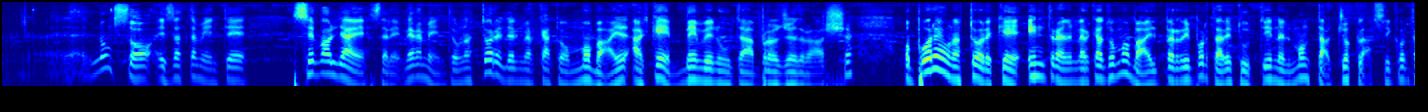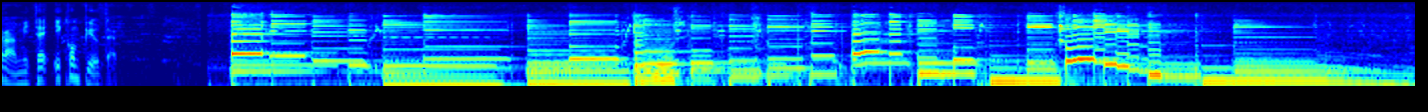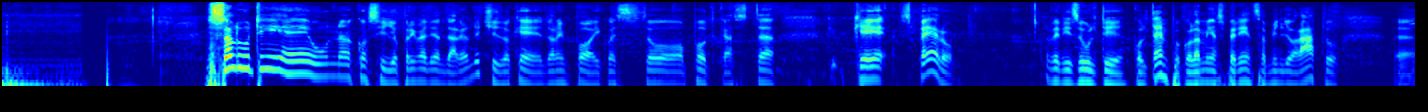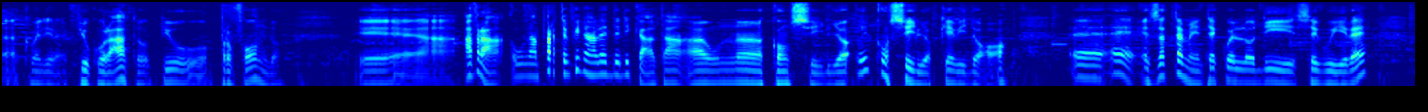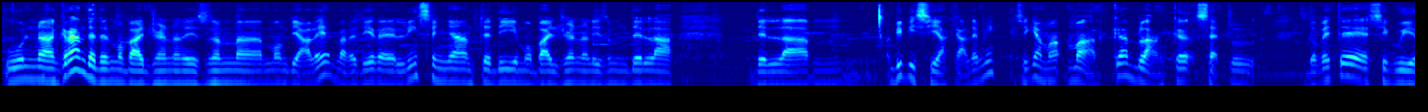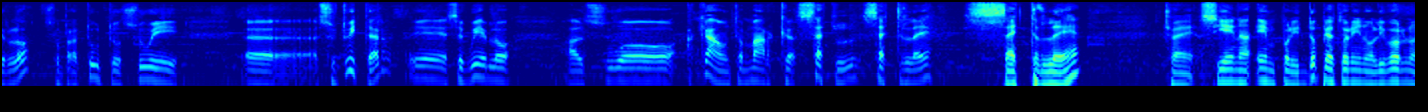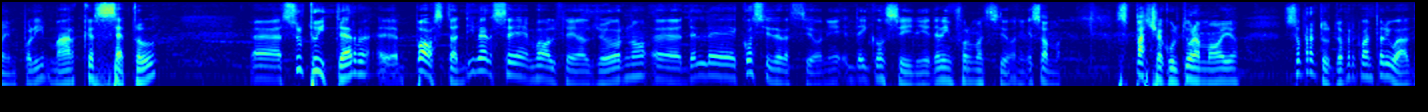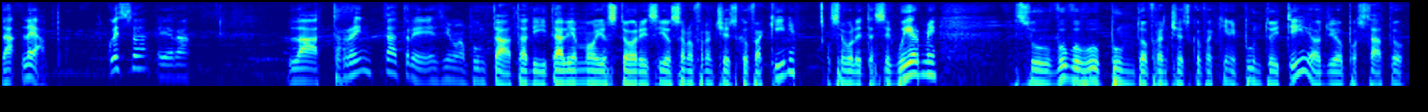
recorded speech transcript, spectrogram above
non so esattamente se voglia essere veramente un attore del mercato mobile, al che benvenuta Project Rush, oppure un attore che entra nel mercato mobile per riportare tutti nel montaggio classico tramite i computer. Saluti e un consiglio prima di andare. Ho deciso che d'ora in poi questo podcast, che spero vi risulti col tempo, con la mia esperienza, migliorato, eh, come dire, più curato, più profondo, eh, avrà una parte finale dedicata a un consiglio. Il consiglio che vi do eh, è esattamente quello di seguire un grande del mobile journalism mondiale, vale a dire l'insegnante di mobile journalism della, della mm, BBC Academy, che si chiama Mark Blank Settle. Dovete seguirlo, soprattutto sui, eh, su Twitter, e seguirlo al suo account Mark Settle, Settle, Settle cioè Siena Empoli, doppia Torino Livorno Empoli, Mark Settle eh, su Twitter eh, posta diverse volte al giorno eh, delle considerazioni, dei consigli, delle informazioni, insomma, spaccia cultura a moio, soprattutto per quanto riguarda le app. Questa era la 33esima puntata di Italian Moio Stories. Io sono Francesco Facchini. Se volete seguirmi su www.francescofacchini.it, oggi ho postato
